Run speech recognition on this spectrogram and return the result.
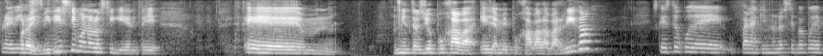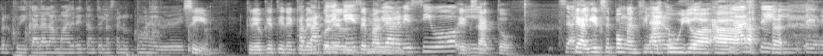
Prohibidísimo. prohibidísimo, no lo siguiente. Eh, mientras yo pujaba, ella me pujaba la barriga. Es que esto puede, para quien no lo sepa, puede perjudicar a la madre tanto en la salud como en el bebé. Sí, creo que tiene que ver con de el es tema muy de... agresivo y Exacto. Se Que alguien se ponga encima Claro, tuyo a... a- y, eh,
